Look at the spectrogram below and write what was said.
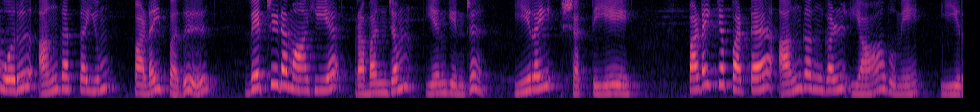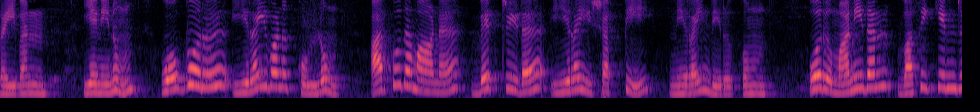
ஒரு அங்கத்தையும் படைப்பது வெற்றிடமாகிய பிரபஞ்சம் என்கின்ற இறை சக்தியே. படைக்கப்பட்ட அங்கங்கள் யாவுமே இறைவன். எனினும் ஒவ்வொரு இறைவனுக்குள்ளும் அற்புதமான வெற்றிட இறை சக்தி நிறைந்திருக்கும். ஒரு மனிதன் வசிக்கின்ற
